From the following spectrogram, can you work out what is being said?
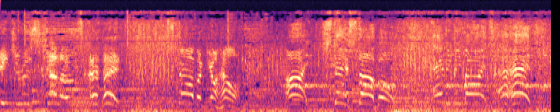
Dangerous shallows ahead. Starboard your helm! Aye, steer starboard! Enemy mines ahead!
